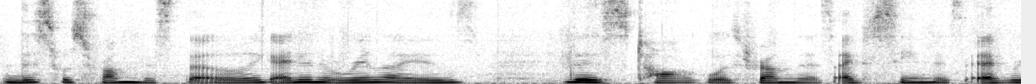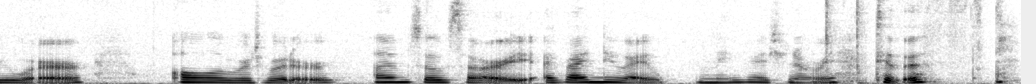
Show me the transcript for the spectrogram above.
this was from this though. Like I didn't realize this talk was from this. I've seen this everywhere, all over Twitter. I'm so sorry. If I knew, I maybe I shouldn't react to this.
